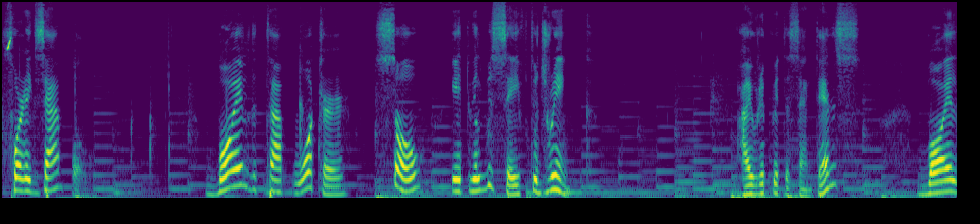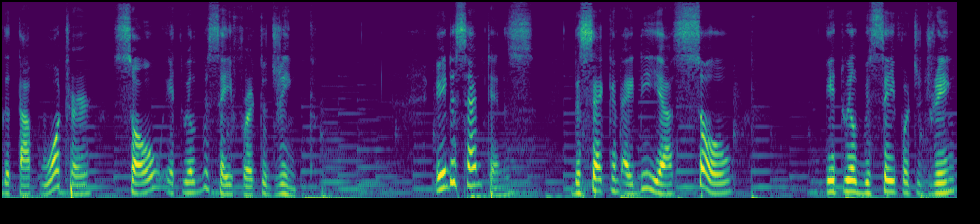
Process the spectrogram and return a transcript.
For example, boil the tap water so it will be safe to drink. I repeat the sentence boil the tap water so it will be safer to drink. In the sentence, the second idea, so it will be safer to drink,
